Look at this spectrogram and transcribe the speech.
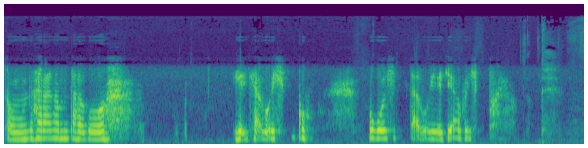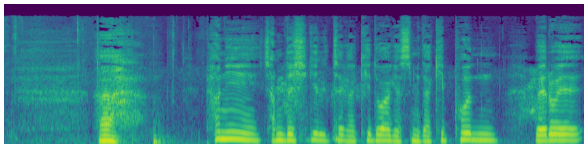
너무 사랑한다고 얘기하고 싶고, 보고 싶다고 얘기하고 싶어요. 아, 편히 잠드시길 제가 기도하겠습니다. 깊은 외로의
